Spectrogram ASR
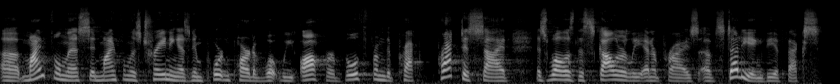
uh, mindfulness and mindfulness training as an important part of what we offer, both from the pra practice side as well as the scholarly enterprise of studying the effects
